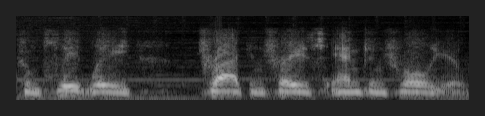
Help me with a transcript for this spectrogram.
completely track and trace and control you.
